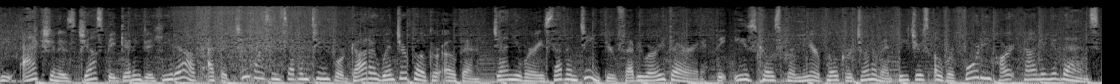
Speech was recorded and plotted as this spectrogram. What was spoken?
The action is just beginning to heat up at the 2017 Borgata Winter Poker Open, January 17th through February 3rd. The East Coast Premier Poker Tournament features over 40 heart-pounding events,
